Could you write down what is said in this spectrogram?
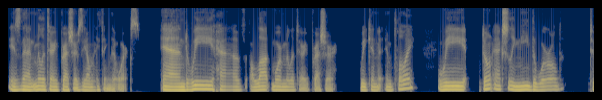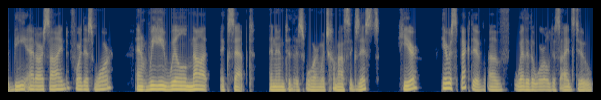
is that military pressure is the only thing that works. And we have a lot more military pressure we can employ. We don't actually need the world to be at our side for this war. And we will not accept an end to this war in which Hamas exists here, irrespective of whether the world decides to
